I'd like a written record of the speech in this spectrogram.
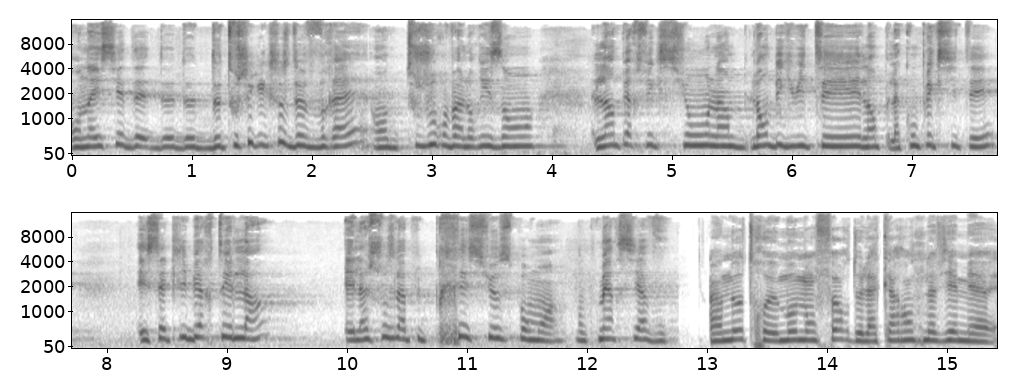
on a essayé de, de, de, toucher quelque chose de vrai en toujours valorisant l'imperfection, l'ambiguïté, la complexité. Et cette liberté-là est la chose la plus précieuse pour moi. Donc merci à vous. Un autre moment fort de la 49e euh,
